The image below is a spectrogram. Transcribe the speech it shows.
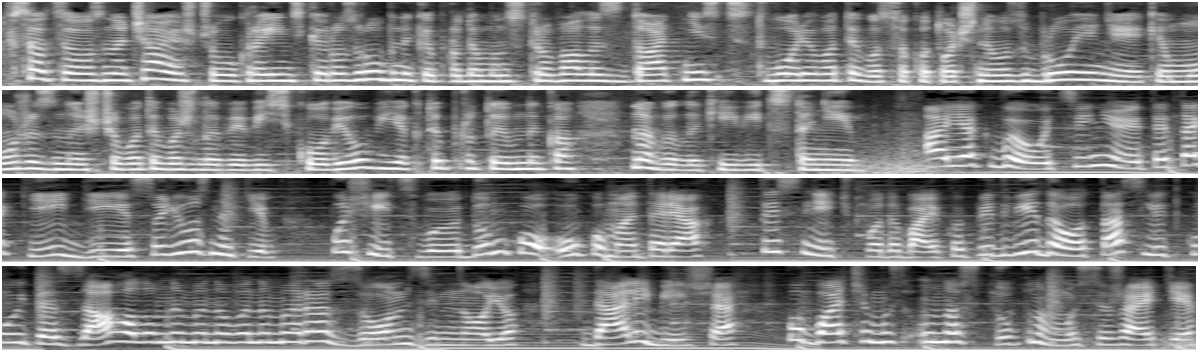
Все це означає, що українські розробники продемонстрували здатність створювати високоточне озброєння, яке може знищувати важливі військові об'єкти противника на великій відстані. А як ви оцінюєте такі дії союзників? Пишіть свою думку у коментарях. Тисніть вподобайку під відео та слідкуйте за головними новинами разом зі мною. Далі більше побачимось у наступному сюжеті.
